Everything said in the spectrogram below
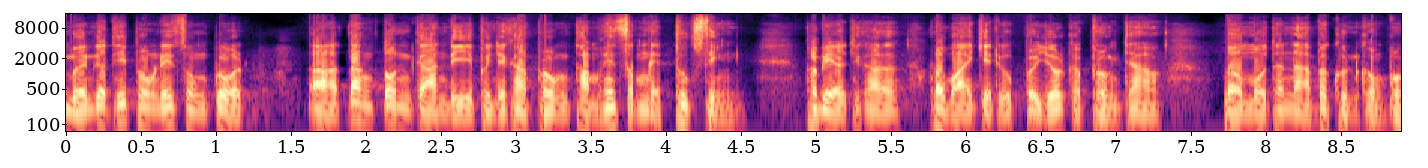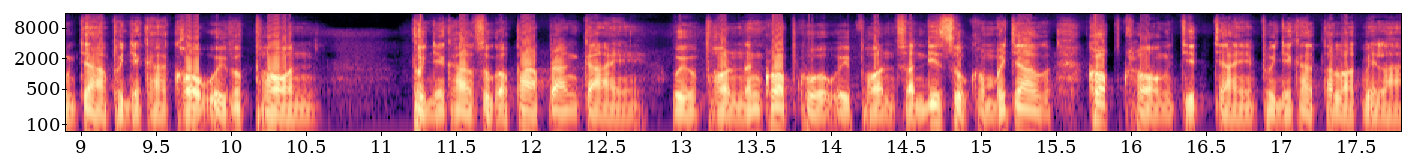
เหมือนกับที่พระองค์ได้ทรงโปรดตั้งต้นการดีพุญญาคามพระองค์ทำให้สำเร็จทุกสิ่ง พระบิดาเจ้าข้าถวายเกียรติประโยชน์กับพระองค์เจ้า เราโมทนาพระคุณของพระองค์เจ้าพุญญาคาขออวยพระพรพุญญาคาสุขภาพร่างกายอวยพรทั้งครอบครัวอวยพรสันติสุขของพระเจ้าครอบครองจิตใจพุญญาคาตลอดเวลา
